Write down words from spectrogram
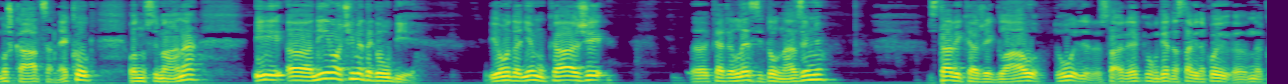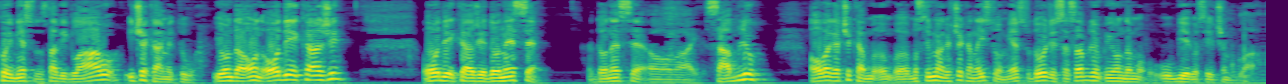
muškarca nekog od muslimana i uh, nije imao čime da ga ubije. I onda njemu kaže, uh, kaže, lezi dol na zemlju, stavi, kaže, glavu, tu, stavi, rekao mu da stavi na koji, na koji mjesto da stavi glavu i čekaj me tu. I onda on ode, kaže, ode, kaže, donese, donese ovaj sablju, a ovaj ga čeka, musliman ga čeka na istom mjestu, dođe sa sabljom i onda mu ubije go sjećamo glavu.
